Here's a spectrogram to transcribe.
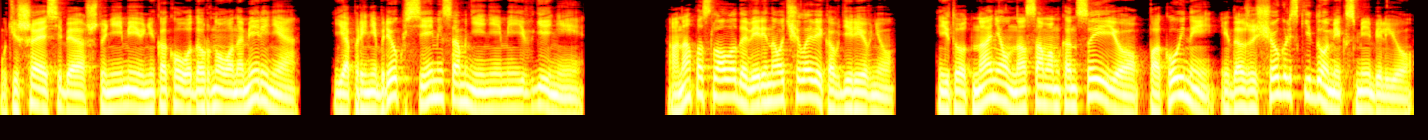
Утешая себя, что не имею никакого дурного намерения, я пренебрег всеми сомнениями Евгении. Она послала доверенного человека в деревню, и тот нанял на самом конце ее покойный и даже щегольский домик с мебелью.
